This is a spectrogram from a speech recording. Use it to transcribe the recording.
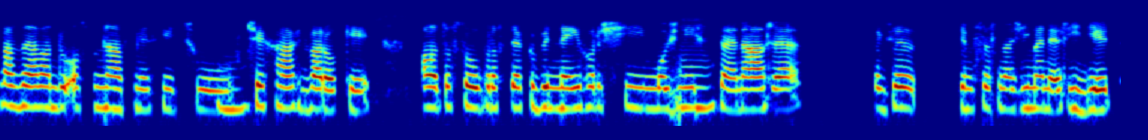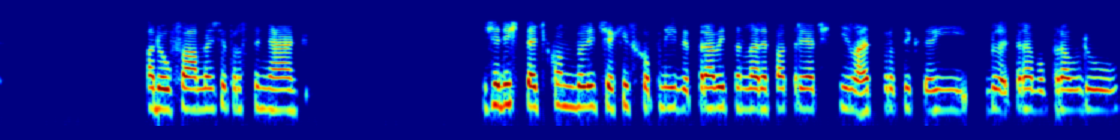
na Zélandu 18 měsíců, hmm. v Čechách dva roky, ale to jsou prostě jakoby nejhorší možný hmm. scénáře, takže tím se snažíme neřídit a doufáme, že prostě nějak že když teď byli Čechy schopní vypravit tenhle repatriační let pro ty, kteří byli teda opravdu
